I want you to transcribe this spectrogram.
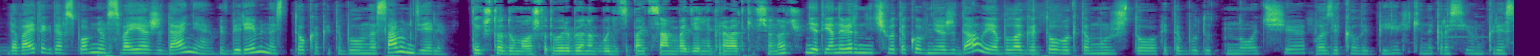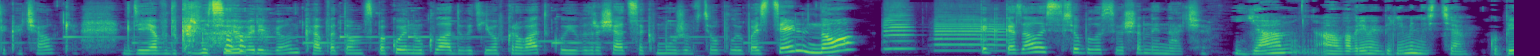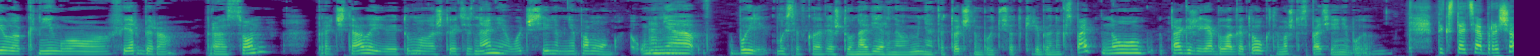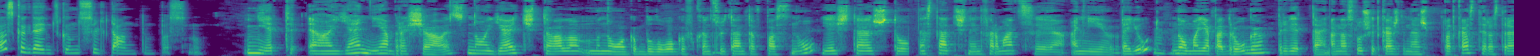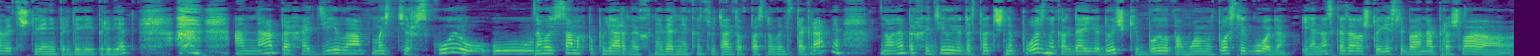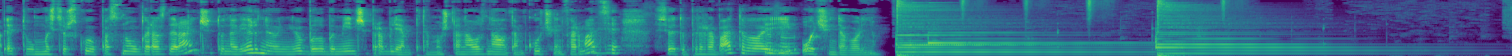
Давай тогда вспомним свои ожидания в беременность, то, как это было на самом деле. Ты что думала, что твой ребенок будет спать сам в отдельной кроватке всю ночь? Нет, я, наверное, ничего такого не ожидала. Я была готова к тому, что это будут ночи возле колыбельки на красивом кресле качалки, где я буду кормить своего ребенка, а потом спокойно укладывать его в кроватку и возвращаться к мужу в теплую постель. Но, как оказалось, все было совершенно иначе. Я а, во время беременности купила книгу Фербера про сон, прочитала ее и думала, что эти знания очень сильно мне помогут. У угу. меня были мысли в голове, что, наверное, у меня-то точно будет все-таки ребенок спать, но также я была готова к тому, что спать я не буду. Ты, кстати, обращалась когда-нибудь к консультантам по сну? Нет, а, я не обращалась, но я читала много блогов консультантов по сну. Я считаю, что достаточно информации они дают, uh но моя подруга, привет, Таня, она слушает каждый наш подкаст и расстраивается, что я не передаю ей привет. Она проходила мастерскую у одного из самых популярных, наверное, консультантов по сну в Инстаграме, но она проходила ее достаточно поздно, когда ее дочке было, по-моему, после года. И она сказала, что если бы она прошла эту мастерскую по сну гораздо раньше, раньше, то, наверное, у нее было бы меньше проблем, потому что она узнала там кучу информации, mm-hmm. все это прорабатывала mm-hmm. и очень довольна.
